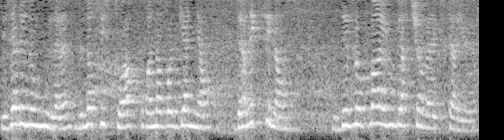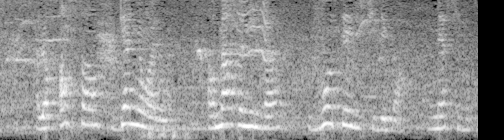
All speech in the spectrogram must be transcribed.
les ailes de nos moulins, de notre histoire pour un envol gagnant vers l'excellence, le développement et l'ouverture vers l'extérieur. Alors ensemble, gagnons à l'eau. En mars 2020, votez Desblancs. Merci beaucoup.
